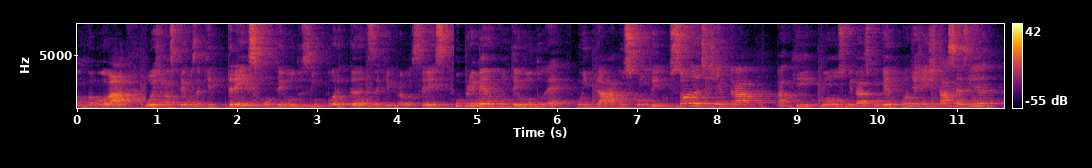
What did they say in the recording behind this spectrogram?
Então vamos lá. Hoje nós temos aqui três conteúdos importantes aqui para vocês. O primeiro conteúdo é cuidados com o veículo. Só antes de entrar aqui com os cuidados com o veículo, onde a gente está, Cezinha?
